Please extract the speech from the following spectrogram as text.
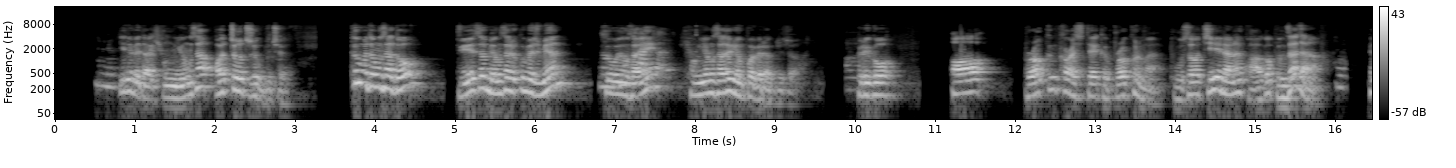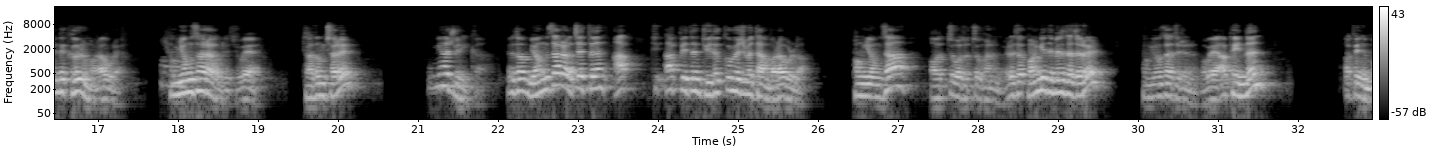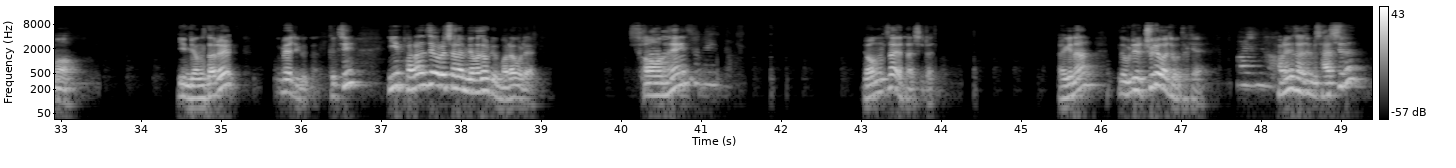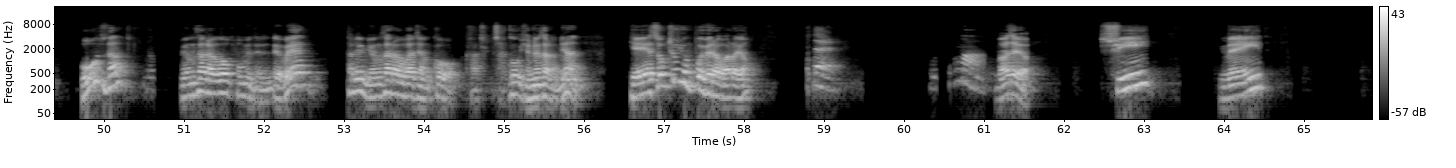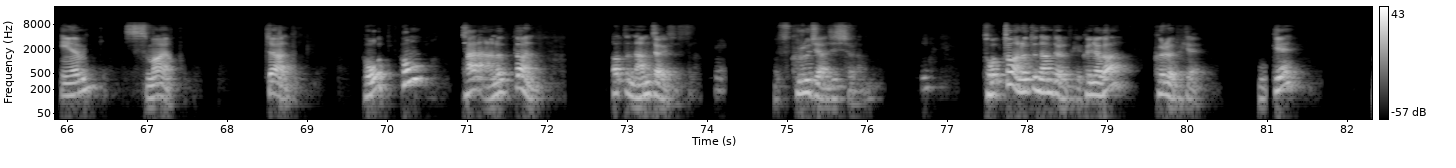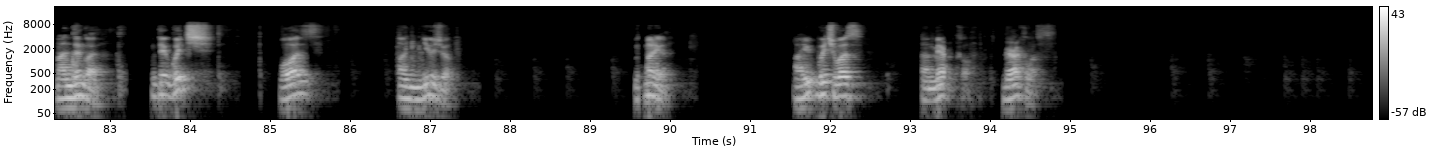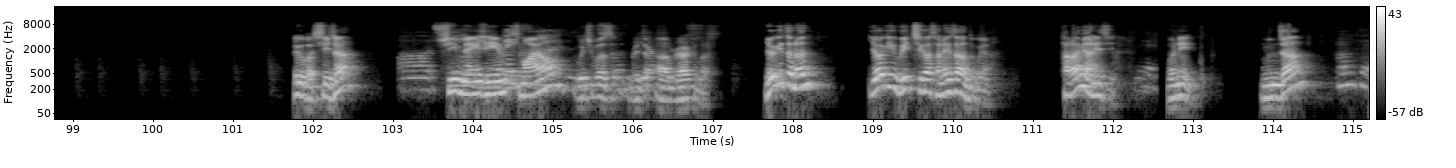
이름에다가 형용사 어쩌고저쩌고 붙여요. 그 부동사도 뒤에서 명사를 꾸며주면 그 부동사의 형용사적 용법이라고 그러죠. 그리고 a broken car 했을 때그 broken은 뭐야? 부서진이라는 과거 분사잖아. 근데 그거를 뭐라고 그래? 형용사라고 그러죠. 왜? 자동차를 꾸며주니까. 그래서 명사를 어쨌든 앞, 앞이든 뒤든 꾸며주면 다 뭐라 불러? 형용사 어쩌고 저쩌고 하는 거예요. 그래서 관계대명사절을 형용사절이라는 거. 왜? 앞에 있는 앞에 있는 뭐? 이 명사를 꾸며주거든. 그치? 이 파란색으로 칠한 명사 우리가 뭐라고 그래? 선행 명사야 사실은. 알겠나? 근데 우리는 줄여가지고 어떻게 해? 선행사지만 사실은 모두 다 명사라고 보면 되는데 왜 선행 명사라고 하지 않고 가- 자꾸 형용사라면 계속적 용법이라고 알아요? 네. 맞아요. She made him smile. 자, 보통 잘 안 웃던 어떤 남자가 있었어. 스크루지 아저씨처럼. 보통 안 웃던 남자를 어떻게, 그녀가 그를 어떻게 웃게 만든 거야. 근데 which was unusual. 무슨 말이야? 아, which was a miracle, miraculous. 읽어봐, 시작. 아, She made him smile, which was uh, miraculous. 여기서는 여기 위치가 선행사가 누구야? 사람이 아니지. 뭐니? 문장.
